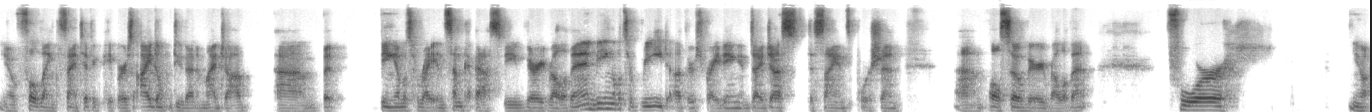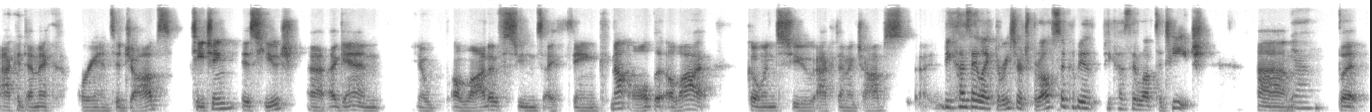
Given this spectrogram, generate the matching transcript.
you know full length scientific papers. I don't do that in my job. Um, but being able to write in some capacity very relevant and being able to read others writing and digest the science portion um, also very relevant for you know academic oriented jobs. Teaching is huge. Uh, again you know a lot of students i think not all but a lot go into academic jobs uh, because they like the research but also could be because they love to teach um, yeah. but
